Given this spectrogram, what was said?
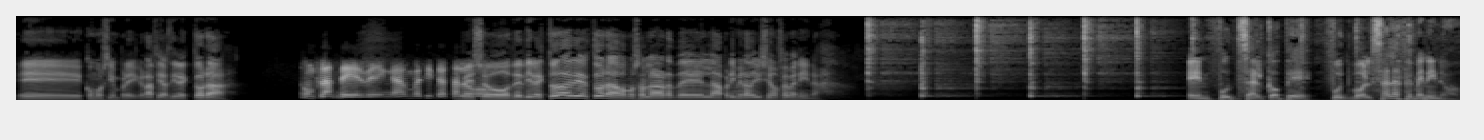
Eh, como siempre, gracias, directora. Un placer, venga, un besito, hasta Beso luego. de directora a directora, vamos a hablar de la primera división femenina. En Futsal Cope, Fútbol Sala Femenino.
